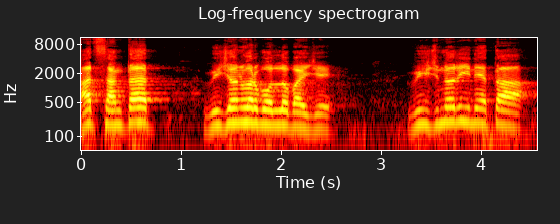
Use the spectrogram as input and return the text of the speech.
आज सांगतात विजनवर बोललो पाहिजे. विजनरी नेता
